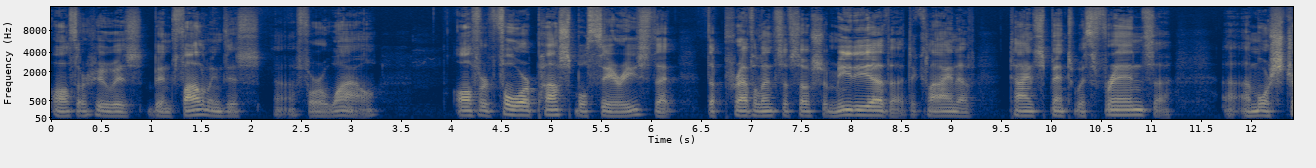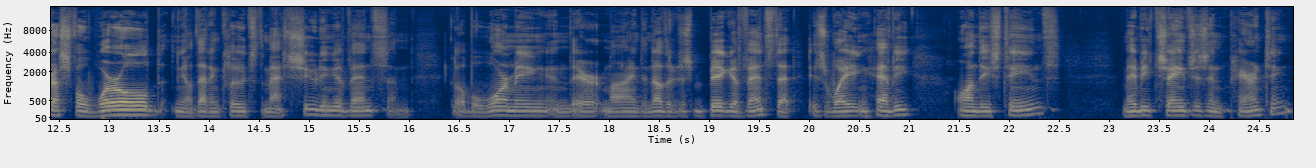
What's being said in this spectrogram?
author who has been following this uh, for a while, offered four possible theories that the prevalence of social media, the decline of time spent with friends, uh, a more stressful world, you know, that includes the mass shooting events and global warming in their mind and other just big events that is weighing heavy on these teens. Maybe changes in parenting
